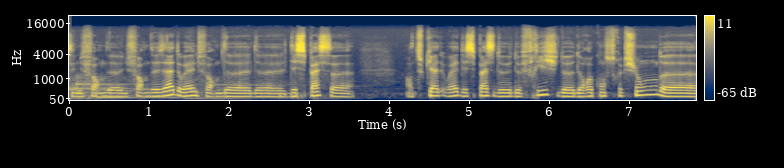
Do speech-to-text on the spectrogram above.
C'est une forme de, une forme de ZAD, ouais, une forme de, d'espace, euh, en tout cas, ouais, d'espace de, de friche, de, reconstruction, de,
